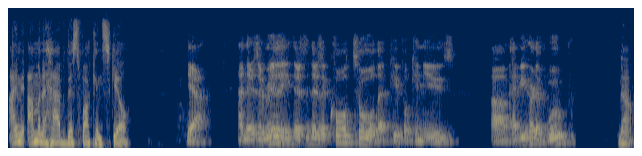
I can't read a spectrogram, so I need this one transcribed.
I'm, I'm gonna have this fucking skill. yeah and there's a really there's there's a cool tool that people can use um, have you heard of WOOP No,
